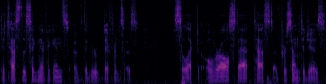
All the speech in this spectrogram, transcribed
to test the significance of the group differences. Select Overall Stat Test of Percentages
